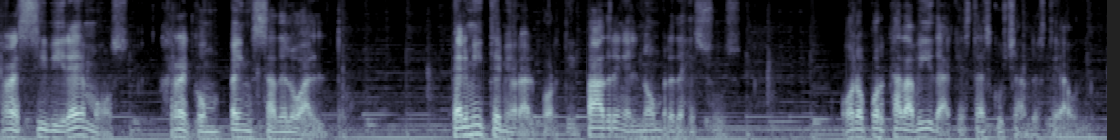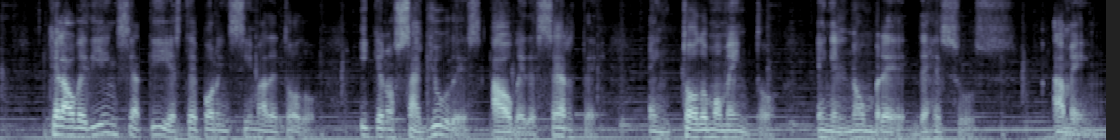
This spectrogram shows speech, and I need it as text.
recibiremos recompensa de lo alto. Permíteme orar por ti, Padre, en el nombre de Jesús. Oro por cada vida que está escuchando este audio. Que la obediencia a ti esté por encima de todo y que nos ayudes a obedecerte en todo momento en el nombre de Jesús. Amén.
